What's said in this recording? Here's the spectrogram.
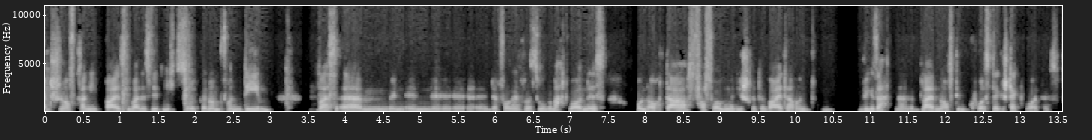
ganz schön auf Granit beißen, weil es wird nichts zurückgenommen von dem, was ähm, in, in, in der Vorgängerfunktion gemacht worden ist. Und auch da verfolgen wir die Schritte weiter und wie gesagt, ne, bleiben auf dem Kurs, der gesteckt worden ist.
